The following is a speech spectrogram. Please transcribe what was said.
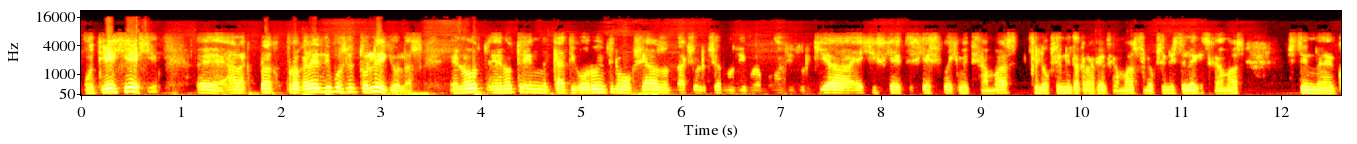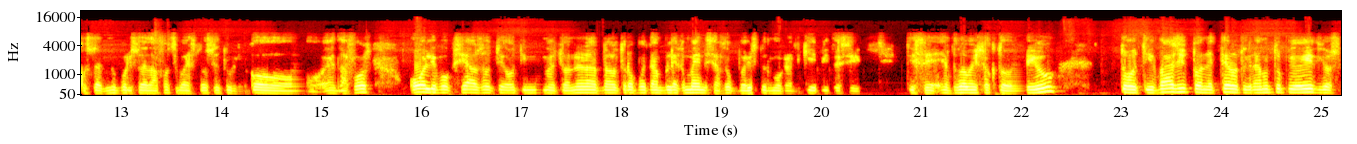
Ότι έχει, έχει. Ε, αλλά προκαλεί εντύπωση ότι το λέει κιόλας. Ενώ, ενώ την κατηγορούν, την υποψιάζουν, εντάξει, όλοι ξέρουν ότι, ότι η Τουρκία έχει σχέση, τη σχέση που έχει με τη Χαμάς, φιλοξενεί τα γραφεία της Χαμάς, φιλοξενεί στελέχη της Χαμάς στην ε, Κωνσταντινούπολη, στο έδαφος, στην Παριστό, σε τουρκικό έδαφος. Όλοι υποψιάζονται ότι με τον ένα ή τον άλλο τρόπο ήταν μπλεγμένοι σε αυτό που περίπτωση την δημοκρατική επίθεση της 7η ε, Οκτωβρίου το ότι βάζει τον εταίρο του γραμμή του οποίο ο ίδιος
